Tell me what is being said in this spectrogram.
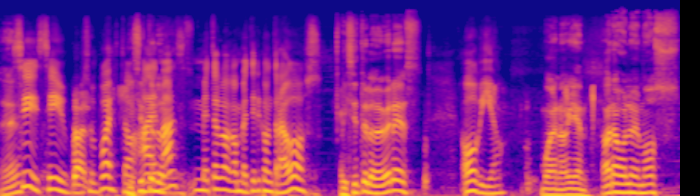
¿eh? Sí, sí, por supuesto. Hiciste lo- Además, me toca competir contra vos. ¿Hiciste los deberes? Obvio. Bueno, bien. Ahora volvemos.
